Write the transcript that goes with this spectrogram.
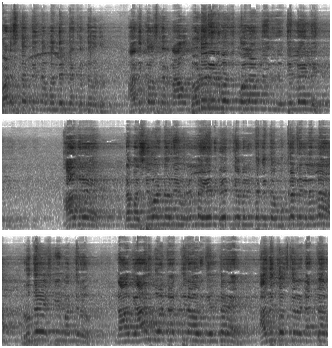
ಬಡಸ್ತನದಿಂದ ಬಂದಿರ್ತಕ್ಕಂಥದ್ದು ಅದಕ್ಕೋಸ್ಕರ ನಾವು ಬಡವರು ಇರ್ಬೋದು ಕೋಲಾರ ಜಿಲ್ಲೆಯಲ್ಲಿ. ಆದರೆ ನಮ್ಮ ಶಿವಣ್ಣರು ಇವರೆಲ್ಲ ಏನು ವೇದಿಕೆ ಮೇಲೆ ಇರ್ತಕ್ಕಂಥ ಮುಖಂಡರುಗಳೆಲ್ಲ ಹೃದಯ ಶ್ರೀಮಂತರು. ನಾವ್ ಯಾರು ಓಟ್ ಹಾಕ್ತೀರಾ ಅವ್ರು ಗೆಲ್ತಾರೆ. ಅದಕ್ಕೋಸ್ಕರ ಡಾಕ್ಟರ್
